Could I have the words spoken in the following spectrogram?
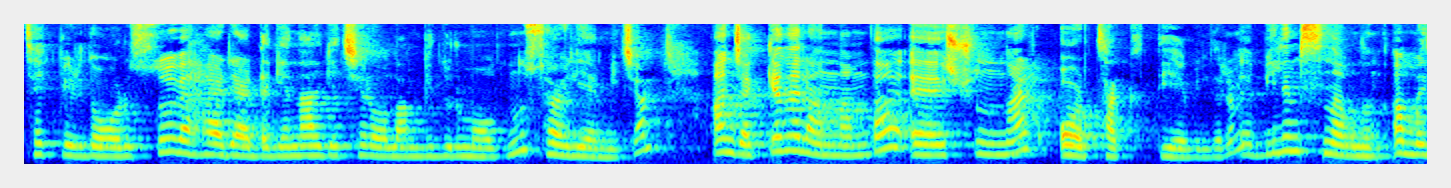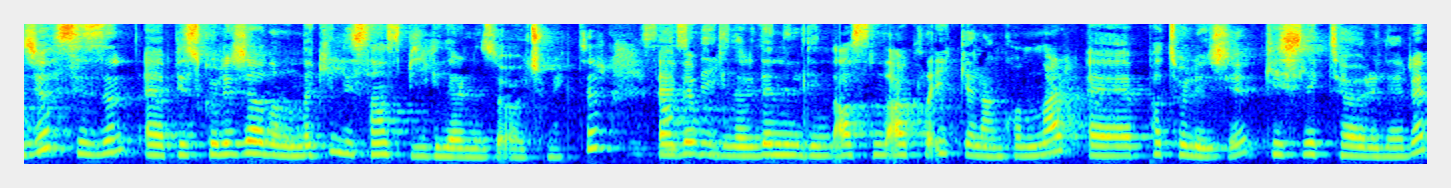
tek bir doğrusu ve her yerde genel geçeri olan bir durum olduğunu söyleyemeyeceğim. Ancak genel anlamda e, şunlar ortak diyebilirim. E, bilim sınavının amacı sizin e, psikoloji alanındaki lisans bilgilerinizi ölçmektir. E, ve bilgileri denildiğinde aslında akla ilk gelen konular e, patoloji, kişilik teorileri,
